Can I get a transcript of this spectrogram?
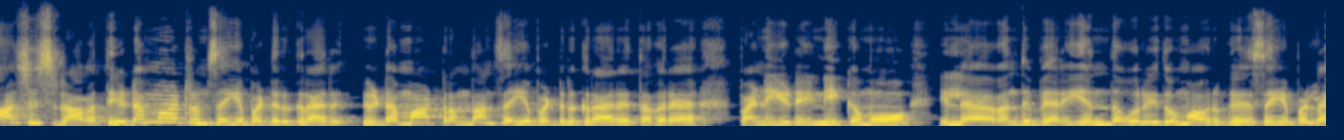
ஆஷிஷ் ராவத் இடமாற்றம் செய்யப்பட்டிருக்கிறாரு. இடமாற்றம் தான் செய்யப்பட்டிருக்கிறாரே தவிர பணியிடை நீக்கமோ இல்லை வந்து வேற எந்த ஒரு இதுவும் அவருக்கு செய்யப்படல.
